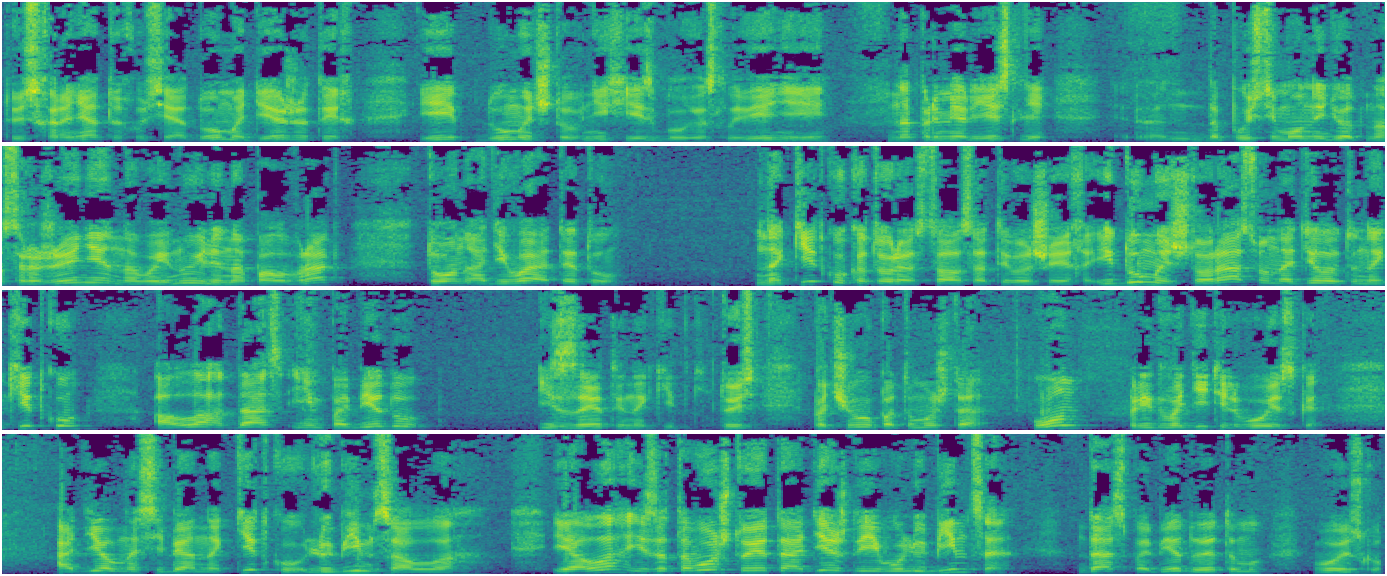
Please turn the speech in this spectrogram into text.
То есть хранят их у себя дома, держат их и думают, что в них есть благословение. И, например, если, э, допустим, он идет на сражение, на войну или напал враг, то он одевает эту накидку, которая осталась от его шейха, и думает, что раз он надел эту накидку, Аллах даст им победу из-за этой накидки. То есть, почему? Потому что он предводитель войска, одел на себя накидку любимца Аллаха. И Аллах из-за того, что это одежда его любимца, даст победу этому войску.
